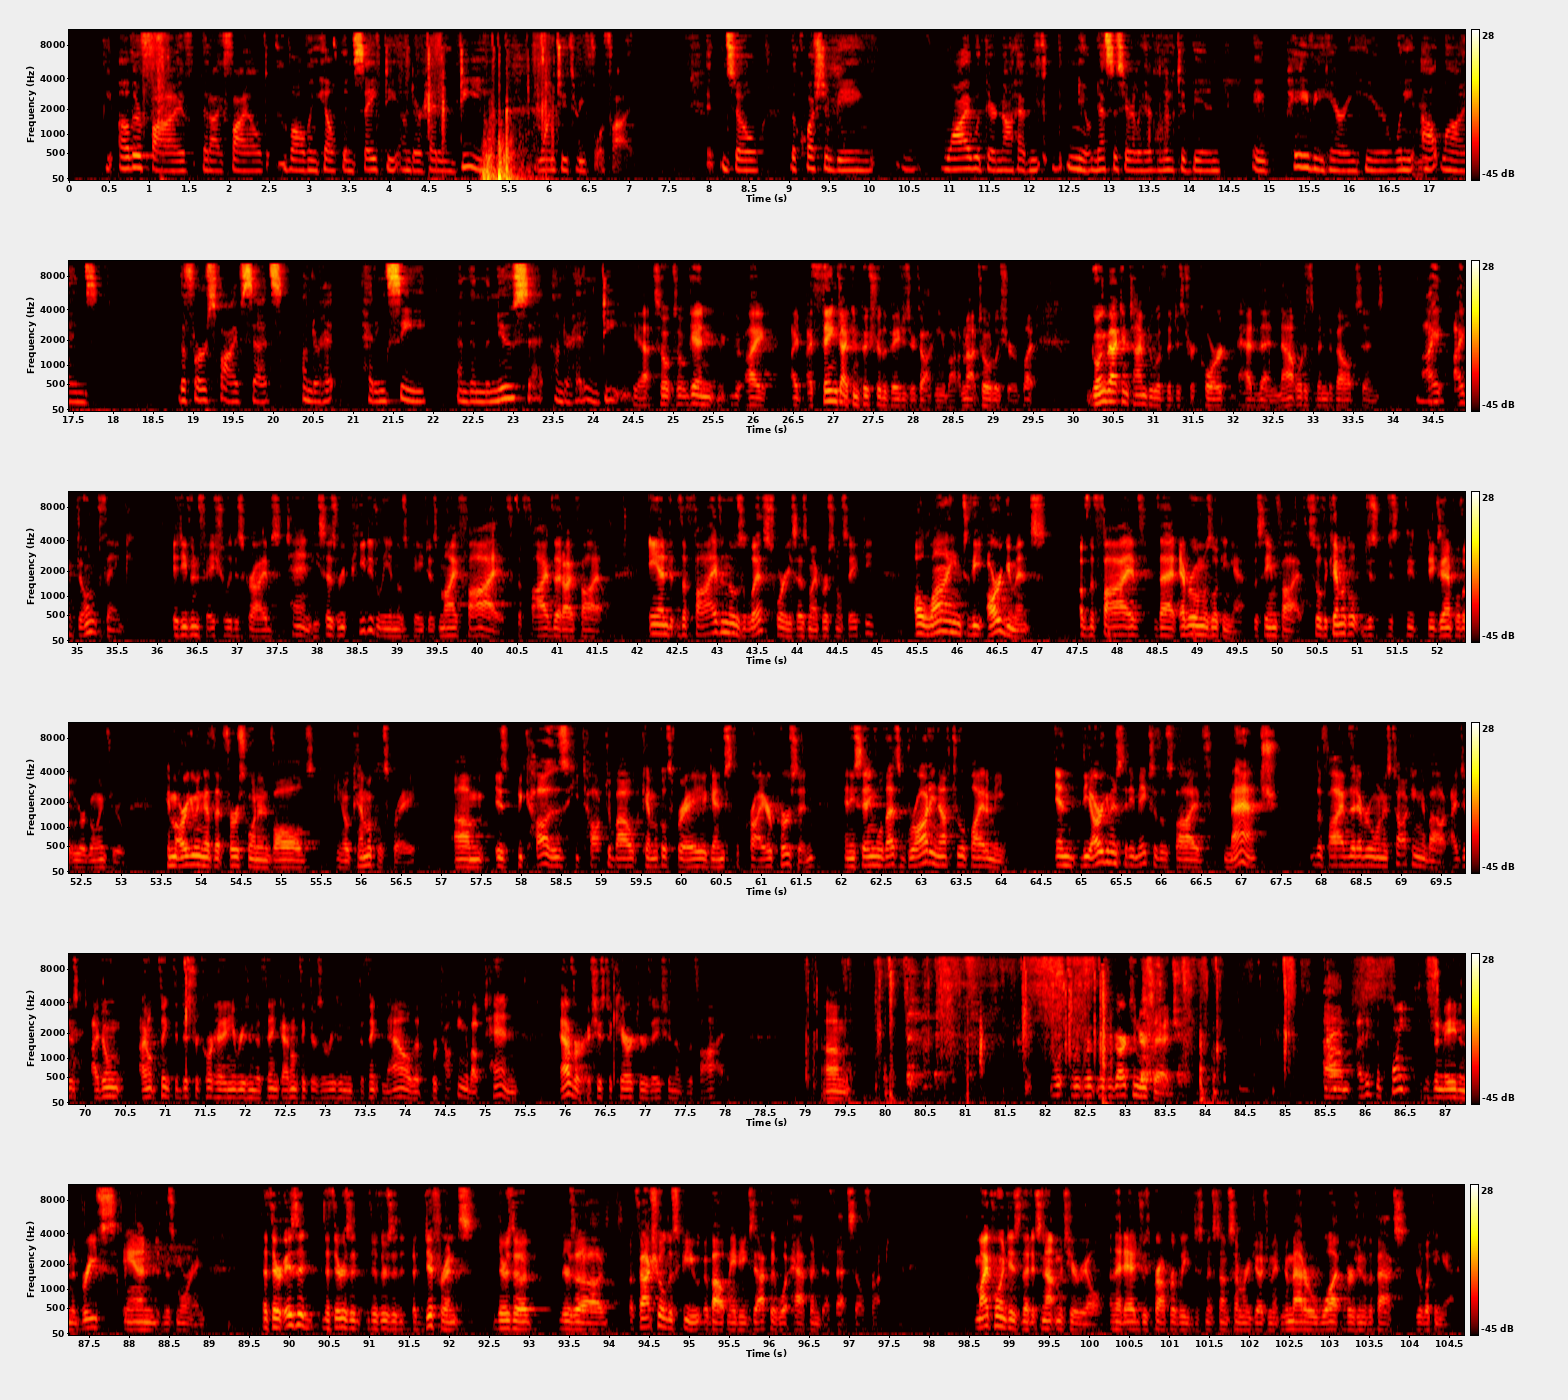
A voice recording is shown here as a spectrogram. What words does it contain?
The other five that I filed involving health and safety under heading D, one, two, three, four, five. And so the question being, why would there not have necessarily have need to been a Pavey hearing here when he mm-hmm. outlines the first five sets under heading C, and then the new set under heading D? Yeah, so again, I think I can picture the pages you're talking about. I'm not totally sure. But going back in time to what the district court had then, not what has been developed since, I mm-hmm. don't think it even facially describes 10. He says repeatedly in those pages, my five, the five that I filed. And the five in those lists where he says my personal safety, align to the arguments of the five that everyone was looking at, the same five. So the chemical, just the example that we were going through, him arguing that that first one involved you know, chemical spray, um, is because he talked about chemical spray against the prior person. And he's saying, well, that's broad enough to apply to me. And the arguments that he makes of those five match the five that everyone is talking about. I just, I don't think the district court had any reason to think, I don't think there's a reason to think now that we're talking about 10 ever. It's just a characterization of the five. Um, with regard to Nurse Edge, um, I think the point has been made in the briefs and this morning that there is a difference, there's a factual dispute about maybe exactly what happened at that cell front. My point is that it's not material and that Edge was properly dismissed on summary judgment no matter what version of the facts you're looking at.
